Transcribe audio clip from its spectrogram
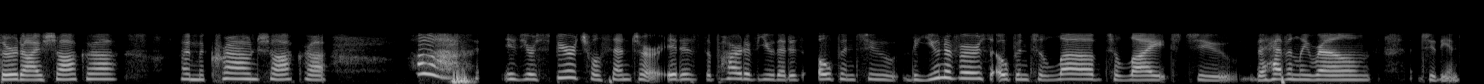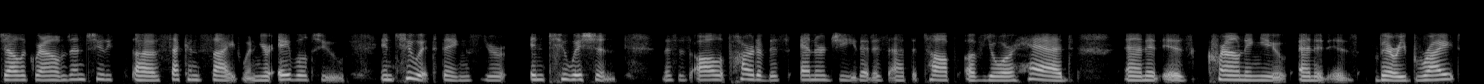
third eye chakra, and the crown chakra. Ah, is your spiritual center. It is the part of you that is open to the universe, open to love, to light, to the heavenly realms, to the angelic realms, and to the uh, second sight when you're able to intuit things, your intuition. This is all a part of this energy that is at the top of your head, and it is crowning you, and it is very bright,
